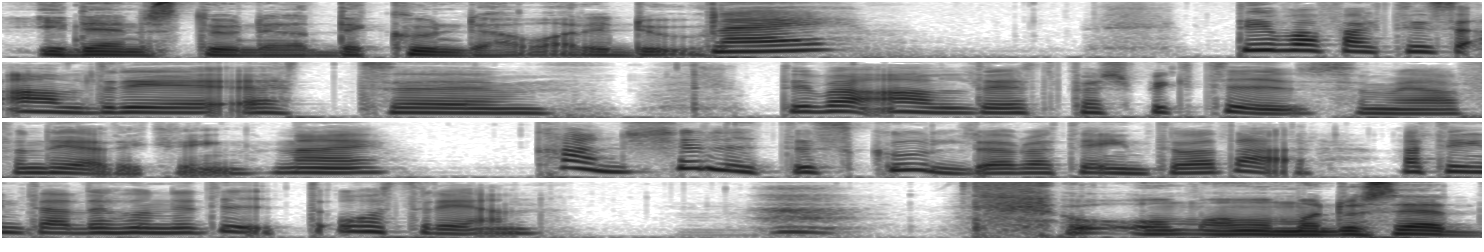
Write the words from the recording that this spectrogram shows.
i den stunden att det kunde ha varit du? Nej, det var faktiskt aldrig ett... Det var aldrig ett perspektiv som jag funderade kring. Nej, kanske lite skuld över att jag inte var där. Att jag inte hade hunnit dit, återigen. Om, om man då ser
